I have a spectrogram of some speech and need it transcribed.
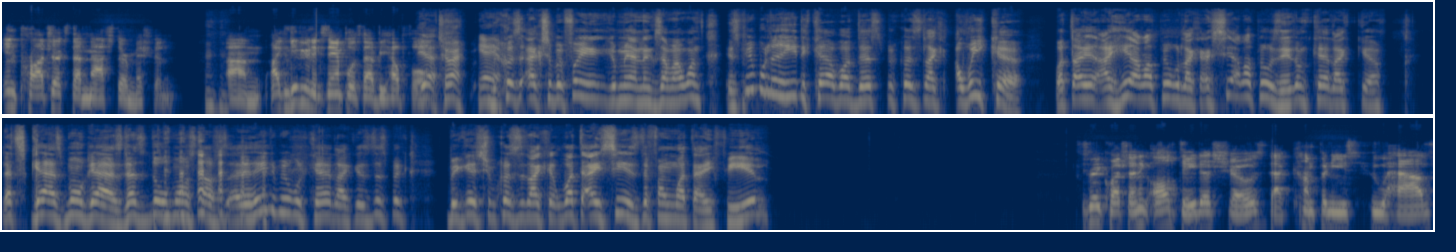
in projects that match their mission. Mhm. Um, I can give you an example if that'd be helpful. Yeah. Sure. Yeah. yeah. Because actually, before you give me an example, I want is people really care about this because like uh, we care, but I I hear a lot of people like I see a lot of people they don't care like uh, let's gas more gas, let's do more stuff. I hear people care like is this big big issue because like what I see is different from what I feel. It's a great question. I think all data shows that companies who have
